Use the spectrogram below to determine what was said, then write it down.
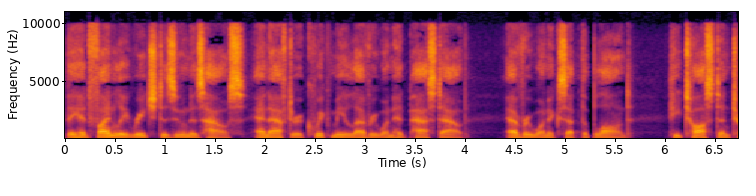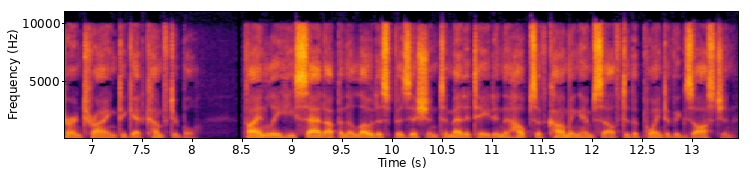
They had finally reached Tazuna's house and after a quick meal everyone had passed out. Everyone except the blonde. He tossed and turned trying to get comfortable. Finally he sat up in a lotus position to meditate in the hopes of calming himself to the point of exhaustion.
